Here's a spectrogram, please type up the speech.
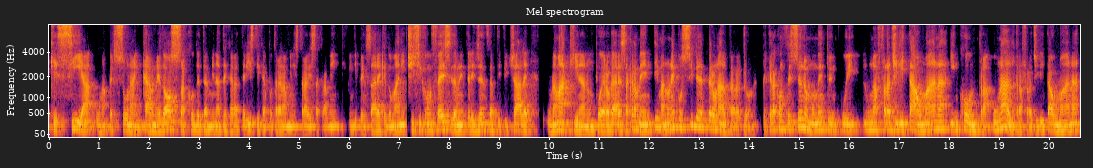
che sia una persona in carne ed ossa con determinate caratteristiche a poter amministrare i sacramenti. Quindi pensare che domani ci si confessi da un'intelligenza artificiale una macchina non può erogare sacramenti, ma non è possibile per un'altra ragione, perché la confessione è un momento in cui una fragilità umana incontra un'altra fragilità umana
